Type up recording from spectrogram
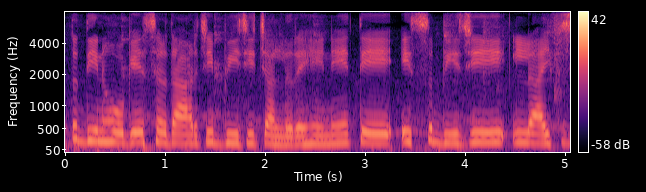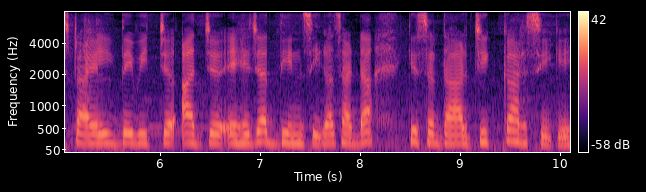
ਬਹੁਤ ਦਿਨ ਹੋ ਗਏ ਸਰਦਾਰ ਜੀ ਬੀਜੀ ਚੱਲ ਰਹੇ ਨੇ ਤੇ ਇਸ ਬੀਜੀ ਲਾਈਫ ਸਟਾਈਲ ਦੇ ਵਿੱਚ ਅੱਜ ਇਹੋ ਜਿਹਾ ਦਿਨ ਸੀਗਾ ਸਾਡਾ ਕਿ ਸਰਦਾਰ ਜੀ ਘਰ ਸੀਗੇ।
